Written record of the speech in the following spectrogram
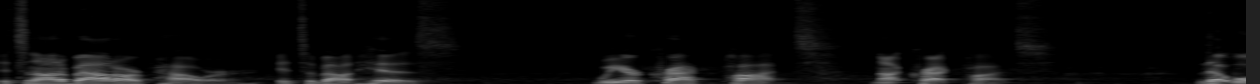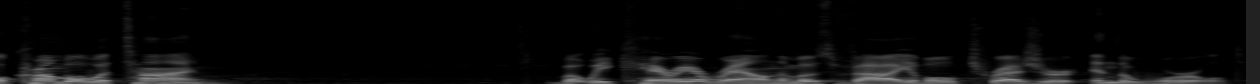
It's not about our power, it's about His. We are cracked pots, not crackpots, that will crumble with time. But we carry around the most valuable treasure in the world.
